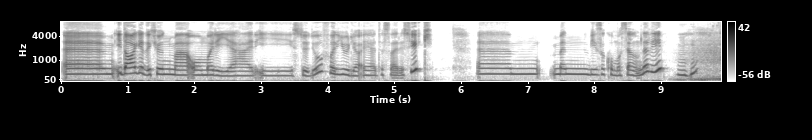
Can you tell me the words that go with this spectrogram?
Eh, I dag er det kun meg og Marie her i studio, for Julia er dessverre syk. Eh, men vi skal komme oss gjennom det, vi. Mhm.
